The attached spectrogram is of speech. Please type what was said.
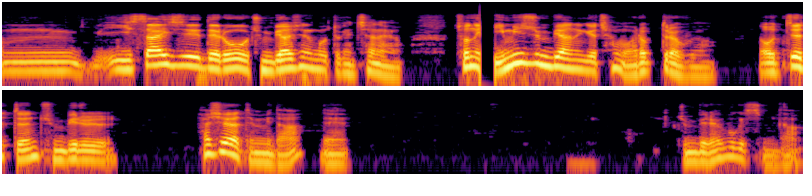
음, 이 사이즈대로 준비하시는 것도 괜찮아요. 저는 이미 준비하는 게 참 어렵더라고요. 어쨌든 준비를 하셔야 됩니다. 네. 준비를 해보겠습니다.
